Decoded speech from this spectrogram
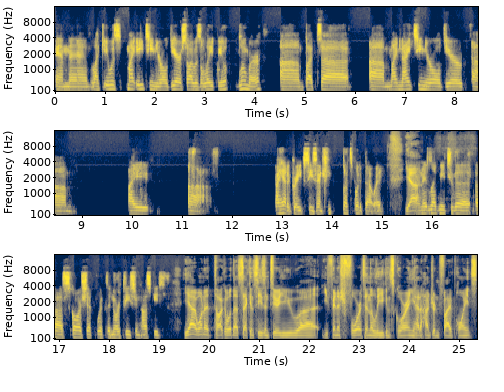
and then like it was my 18 year old year, so I was a late bloomer. But uh, um, my 19 year old year, um, I uh, I had a great season. Let's put it that way. Yeah, and it led me to the uh, scholarship with the Northeastern Huskies. Yeah, I want to talk about that second season too. You uh, you finished fourth in the league in scoring. You had 105 points.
